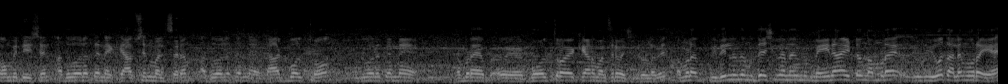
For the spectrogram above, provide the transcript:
കോമ്പറ്റീഷൻ അതുപോലെ തന്നെ ക്യാപ്ഷൻ മത്സരം അതുപോലെ തന്നെ ഡാട്ട് ബോൾ ത്രോ അതുപോലെ തന്നെ നമ്മുടെ ബോൾ ത്രോ ഒക്കെയാണ് മത്സരം വെച്ചിട്ടുള്ളത്. നമ്മുടെ ഇതിൽ നിന്നും ഉദ്ദേശിക്കുന്നത് മെയിനായിട്ടും നമ്മുടെ യുവതലമുറയെ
